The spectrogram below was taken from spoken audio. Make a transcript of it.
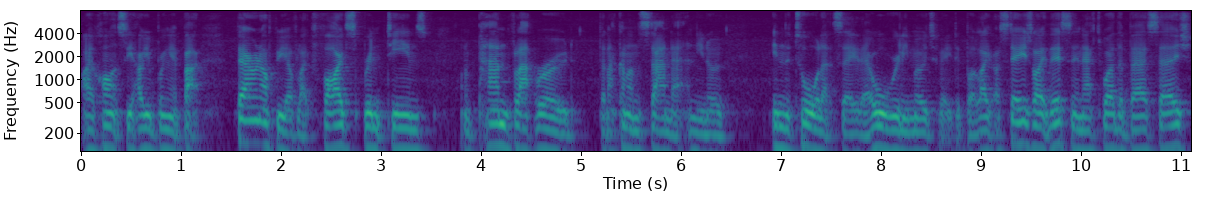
I can't see how you bring it back. Fair enough, you have like five sprint teams on a pan flat road, then I can understand that. And you know, in the tour, let's say they're all really motivated. But like a stage like this in Etoile de Bessèges,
